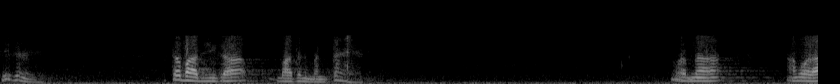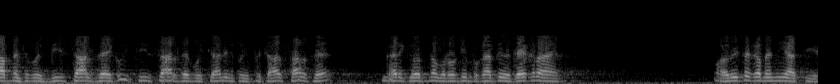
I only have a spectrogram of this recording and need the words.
ٹھیک ہے نا جی؟ تب آدمی کا باطن بنتا ہے۔ ورنہ ہم اور آپ میں سے کوئی بیس سال سے، کوئی تیس سال سے، کوئی چالیس، کوئی پچاس سال سے گھر کی عورتوں کو روٹی پکاتے ہوئے دیکھ رہا ہے۔ اور ابھی تک ہمیں نہیں آتی ہے۔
